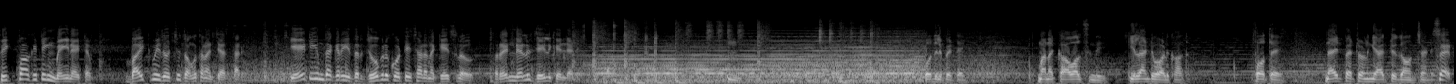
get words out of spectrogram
Pick pocketing main item bike మీద వచ్చి దొంగతనం చేస్తాడు. ఏటీఎం దగ్గర ఇద్దరు జోబులు కొట్టేశాడన్న కేసులో రెండు నెలలు జైలుకి వెళ్ళాడు వదిలిపెట్టాయి మనకు కావాల్సింది ఇలాంటి వాడు కాదు. పోతే నైట్ పెట్రోలింగ్ యాక్టివ్గా ఉంచండి. సార్.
